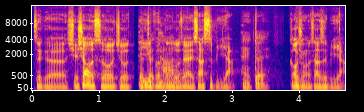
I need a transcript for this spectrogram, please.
这个学校的时候，就第一份工作在莎士比亚，哎，对。高雄的莎士比亚，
